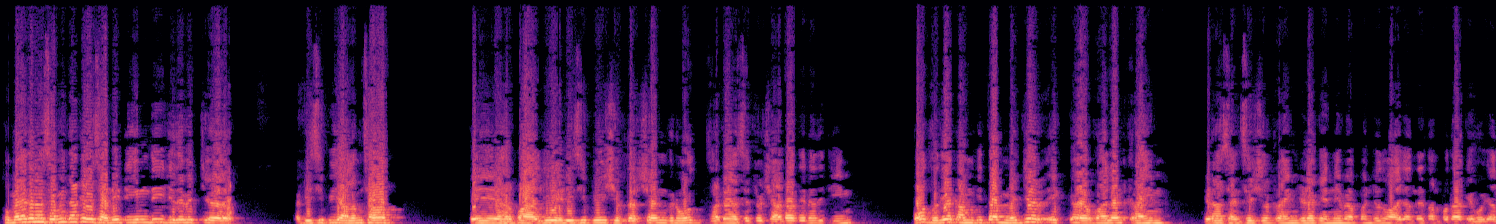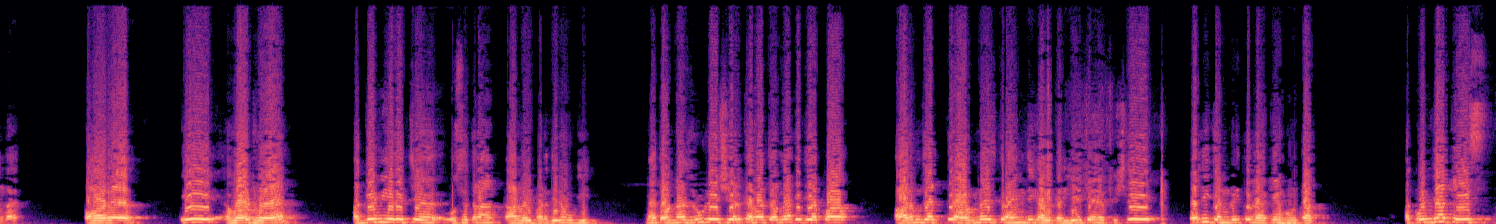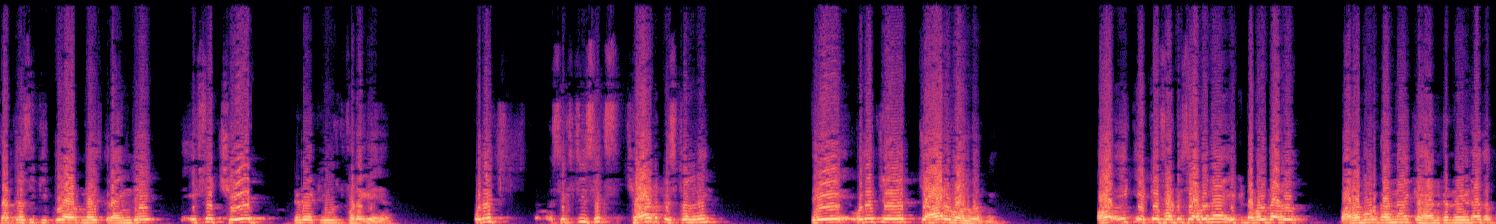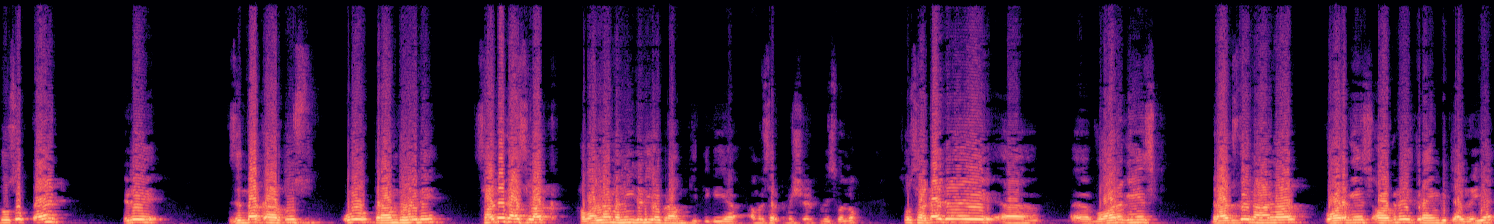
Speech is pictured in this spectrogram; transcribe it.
ਸੋ ਮੈਂ ਇਹਦੇ ਨਾਲ ਸਮਝਦਾ ਕਿ ਇਹ ਸਾਡੀ ਟੀਮ ਦੀ, ਜਿਹਦੇ ਵਿੱਚ ਡੀਸੀਪੀ ਆਲਮ ਸਾਹਿਬ ਤੇ ਹਰਪਾਲ ਜੀ ਏਡੀਸੀਪੀ ਸ਼ਿਵਦਰਸ਼ਨ, ਵਿਨੋਦ, ਸਾਡੇ ਐਸਐਚਓ ਛਾਟਾ ਤੇ ਇਹਨਾਂ ਦੀ ਟੀਮ ਬਹੁਤ ਵਧੀਆ ਕੰਮ ਕੀਤਾ। ਮੇਜਰ ਇੱਕ ਵਾਇਲੈਂਟ ਕ੍ਰਾਈਮ ਜਿਹੜਾ ਸੈਂਸੇਸ਼ਨਲ ਕ੍ਰਾਈਮ ਜਿਹੜਾ ਕਿ ਇੰਨੇ ਵੈਪਨ ਜਦੋਂ ਆ ਜਾਂਦੇ, ਤੁਹਾਨੂੰ ਪਤਾ ਕਿ ਹੋ ਜਾਂਦਾ ਔਰ, ਇਹ ਅਵਰਟ ਹੋਇਆ ਅੱਗੇ ਵੀ ਇਹਦੇ ਚ ਉਸੇ ਤਰ੍ਹਾਂ ਕਾਰਵਾਈ ਬਣਦੀ ਰਹੂਗੀ। ਮੈਂ ਤੁਹਾਡੇ ਨਾਲ ਜ਼ਰੂਰ ਇਹ ਸ਼ੇਅਰ ਕਰਨਾ ਚਾਹੁੰਦਾ ਕਿ ਜੇ ਆਪਾਂ ਆਰਮਜ਼ ਐਕਟ ਤੇ ਆਰਗੇਨਾਈਜ਼ ਕ੍ਰਾਈਮ ਦੀ ਗੱਲ ਕਰੀਏ ਤੇ ਪਿਛਲੇ ਪਹਿਲੀ ਜਨਵਰੀ ਤੋਂ ਲੈ ਕੇ ਹੁਣ ਤੱਕ 51 ਕੇਸ ਦਰਜ ਅਸੀਂ ਕੀਤੇ ਆਰਗੇਨਾਈਜ਼ ਕ੍ਰਾਈਮ ਦੇ, ਤੇ 106 ਜਿਹੜੇ ਅਕਿਊਜ਼ਡ ਫੜੇ ਗਏ ਆ। ਉਹਦੇ ਚ 66 66 ਪਿਸਟਲ ਨੇ ਤੇ ਉਹਦੇ ਚ ਚਾਰ ਰਿਵਾਲਵਰ ਨੇ। ਔਰ ਇੱਕ AK47 ਹੈ, ਇੱਕ ਡਬਲ ਬੈਰਲ 12 ਬੋਰ ਗਨ ਹੈ, ਇੱਕ ਹੈਂਡ ਗ੍ਰਨੇਡ ਹੈ, ਤਾਂ 265 ਜਿਹੜੇ ਜ਼ਿੰਦਾ ਕਾਰਤੂਸ ਉਹ ਬਰਾਮਦ ਹੋਏ ਨੇ। 10.5 ਲੱਖ ਹਵਾਲਾ ਮਨੀ ਜਿਹੜੀ ਉਹ ਬਰਾਮਦ ਕੀਤੀ ਗਈ ਆ ਅੰਮ੍ਰਿਤਸਰ ਕਮਿਸ਼ਨਰ ਪੁਲਿਸ ਵੱਲੋਂ। ਸੋ ਸਾਡਾ ਜਿਹੜਾ ਇਹ ਵਾਰ ਅਗੇਂਸਟ ਡਰੱਗਸ ਦੇ ਨਾਲ ਨਾਲ ਵਾਰ ਅਗੇਂਸਟ ਆਰਗੇਨਾਈਜ਼ਡ ਕ੍ਰਾਈਮ ਵੀ ਚੱਲ ਰਹੀ ਹੈ।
